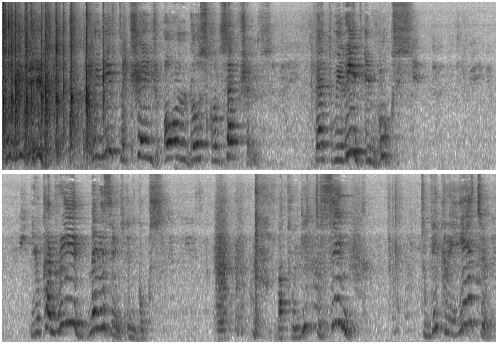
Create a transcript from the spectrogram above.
So we need, we need to change all those conceptions that we read in books. You can read many things in books, but we need to think, to be creative,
